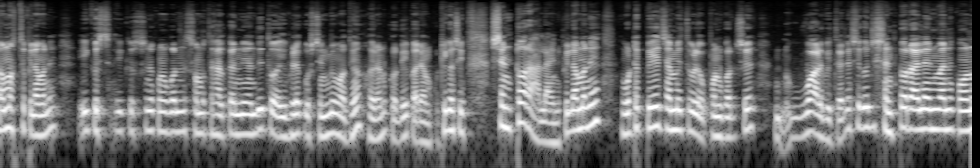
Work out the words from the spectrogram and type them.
সমস্ত পিলা মানে এই কোশ্চিন কোণ করলে সমস্ত হালকা নিয়ে তো এইভাবে কোশ্চিন বি হইরাণ করে আমকু ঠিক আছে সেন্টর আলাইন পিলা মানে গোটে পেজ আমি যেত ওপন করছে ওয়ার্ড ভিতরে সে কোথায় সেন্টর আলাইন ଲାଇନ୍ ମାନେ କ'ଣ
